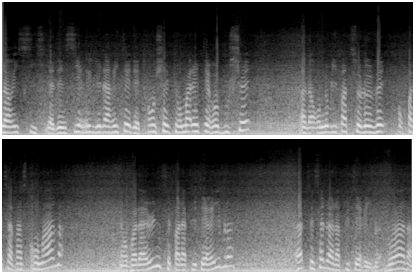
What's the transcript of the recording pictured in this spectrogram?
Alors ici, il y a des irrégularités, des tranchées qui ont mal été rebouchées. Alors on n'oublie pas de se lever pour pas que ça fasse trop mal. Et en voilà une, c'est pas la plus terrible. Hop, c'est celle-là la plus terrible. Voilà.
